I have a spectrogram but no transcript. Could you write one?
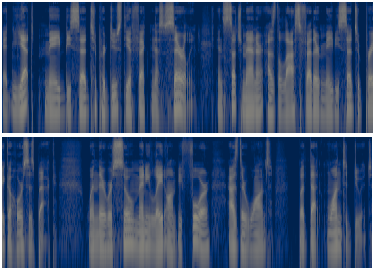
and yet may be said to produce the effect necessarily, in such manner as the last feather may be said to break a horse's back, when there were so many laid on before as their wont, but that one to do it.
